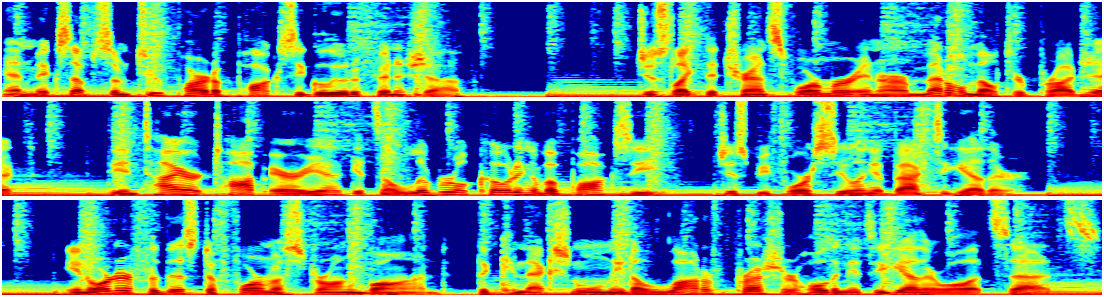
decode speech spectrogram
and mix up some two-part epoxy glue to finish up. Just like the transformer in our metal melter project, the entire top area gets a liberal coating of epoxy just before sealing it back together. In order for this to form a strong bond, the connection will need a lot of pressure holding it together while it sets.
